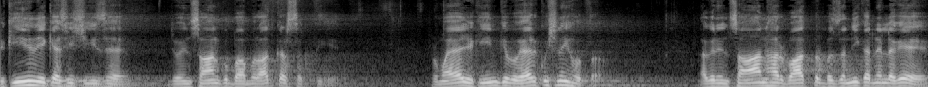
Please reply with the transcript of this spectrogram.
یقین ایک ایسی چیز ہے جو انسان کو بامراد کر سکتی ہے۔ فرمایا، یقین کے بغیر کچھ نہیں ہوتا۔ اگر انسان ہر بات پر بزنی کرنے لگے،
